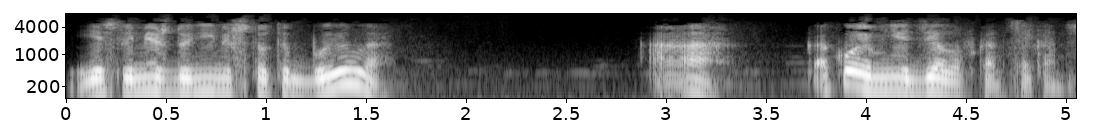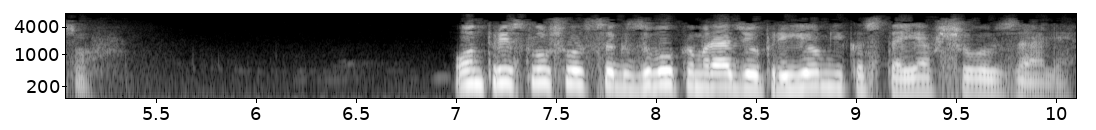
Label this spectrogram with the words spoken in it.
Если между ними что-то было... А, какое мне дело, в конце концов? Он прислушался к звукам радиоприемника, стоявшего в зале.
